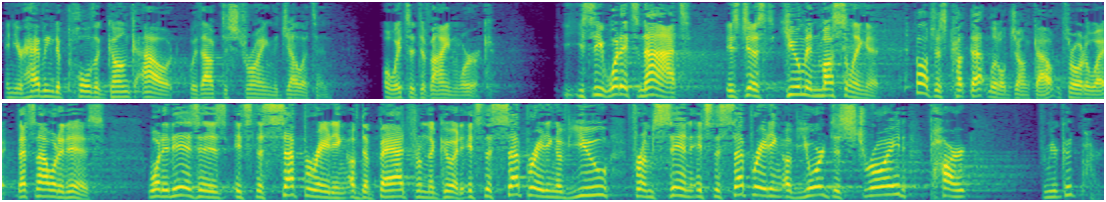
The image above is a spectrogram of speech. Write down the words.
And you're having to pull the gunk out without destroying the gelatin. Oh, it's a divine work. You see, what it's not is just human muscling it. I'll just cut that little junk out and throw it away. That's not what it is. What it is, is it's the separating of the bad from the good. It's the separating of you from sin. It's the separating of your destroyed part from your good part.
